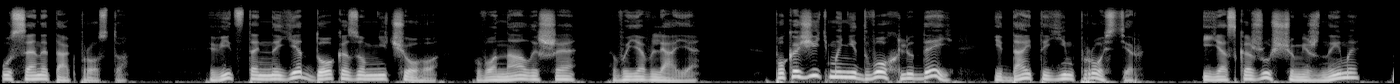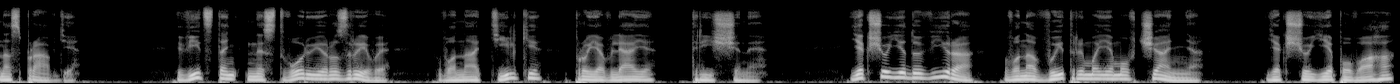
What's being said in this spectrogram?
Усе не так просто. Відстань не є доказом нічого, вона лише виявляє. Покажіть мені двох людей і дайте їм простір, і я скажу, що між ними насправді. Відстань не створює розриви, вона тільки проявляє тріщини. Якщо є довіра, вона витримає мовчання. Якщо є повага,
